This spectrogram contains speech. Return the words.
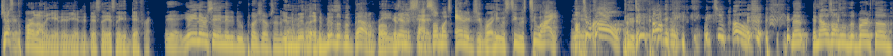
just Yeah. the first round. Yeah, yeah, this this nigga different yeah, you ain't never seen a nigga do push ups in the in the middle bro. in the middle of a battle, bro. Because he just had so shit. much energy, bro. He was he was too hype. I'm too cold. too cold. I'm too cold. That, and that was also the birth of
